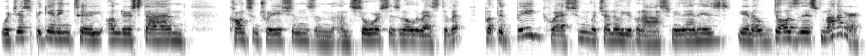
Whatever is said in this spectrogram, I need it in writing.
We're just beginning to understand concentrations and, and sources and all the rest of it. But the big question, which I know you're going to ask me then, is, you know, does this matter?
